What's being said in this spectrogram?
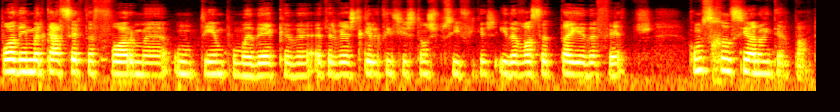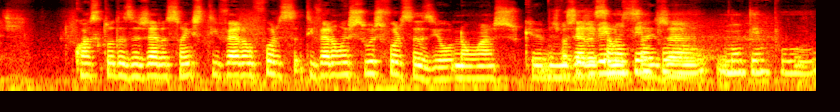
podem marcar de certa forma um tempo, uma década, através de características tão específicas e da vossa teia de afetos? Como se relacionam interpares? Quase todas as gerações tiveram força, tiveram as suas forças. Eu não acho que a minha geração num tempo, seja num tempo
